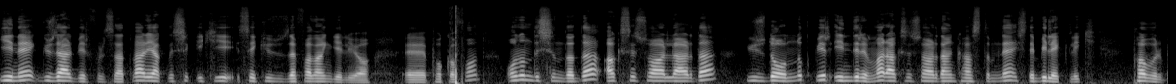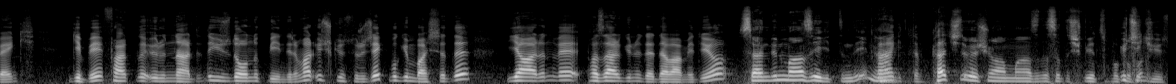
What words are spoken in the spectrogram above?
yine güzel bir fırsat var. Yaklaşık 2800'e falan geliyor e, Pocophone. Onun dışında da aksesuarlarda %10'luk bir indirim var. Aksesuardan kastım ne? İşte bileklik, powerbank gibi farklı ürünlerde de %10'luk bir indirim var. 3 gün sürecek. Bugün başladı. Yarın ve pazar günü de devam ediyor. Sen dün mağazaya gittin değil mi? Ha gittim. Kaç lira şu an mağazada satış fiyatı Pocophone? 3200.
